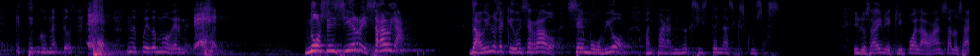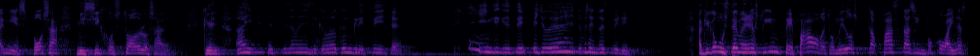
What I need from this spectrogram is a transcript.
que tengo una tos, no puedo moverme. No se encierre, salga. David no se quedó encerrado, se movió. Para mí no existen las excusas. Y lo sabe mi equipo de alabanza, lo sabe mi esposa, mis hijos, todos lo saben. Que, ay, es que se me dice me con gripita. Y yo, ay, no aspirin. Aquí como usted me ve, estoy empepado, me tomé dos pastas y un poco vainas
